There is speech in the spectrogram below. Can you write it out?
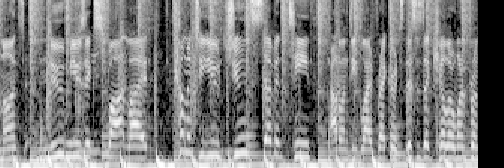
month's new music spotlight coming to you June 17th out on Deep Life Records. This is a killer one from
